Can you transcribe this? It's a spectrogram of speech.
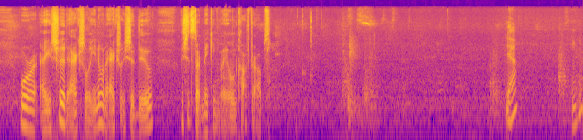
or I should actually, you know what I actually should do? I should start making my own cough drops. Yeah? Mm-hmm.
